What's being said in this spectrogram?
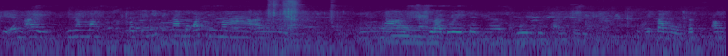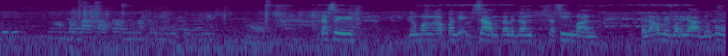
PMI. Yun ang mga, pag tinitignan mo kasi mga ano nila, yung mga graduated na school kung saan sila. Kita mo, tapos ang bilis, mga babata pa, mga promoted. Ano. Kasi yung mga pag-exam talagang sa Siman, kailangan may memoryado mo.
